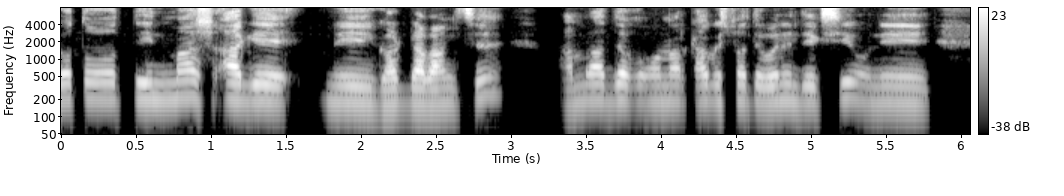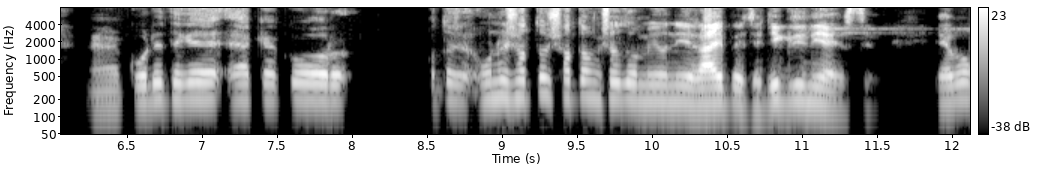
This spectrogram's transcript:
গত তিন মাস আগে উনি ঘরটা ভাঙছে। আমরা যখন ওনার কাগজপাতি উনি দেখছি, উনি কোটি থেকে এক একর কত উনসত্তর শতাংশ জমি উনি রায় পেয়েছে, ডিগ্রি নিয়ে এসছে। এবং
